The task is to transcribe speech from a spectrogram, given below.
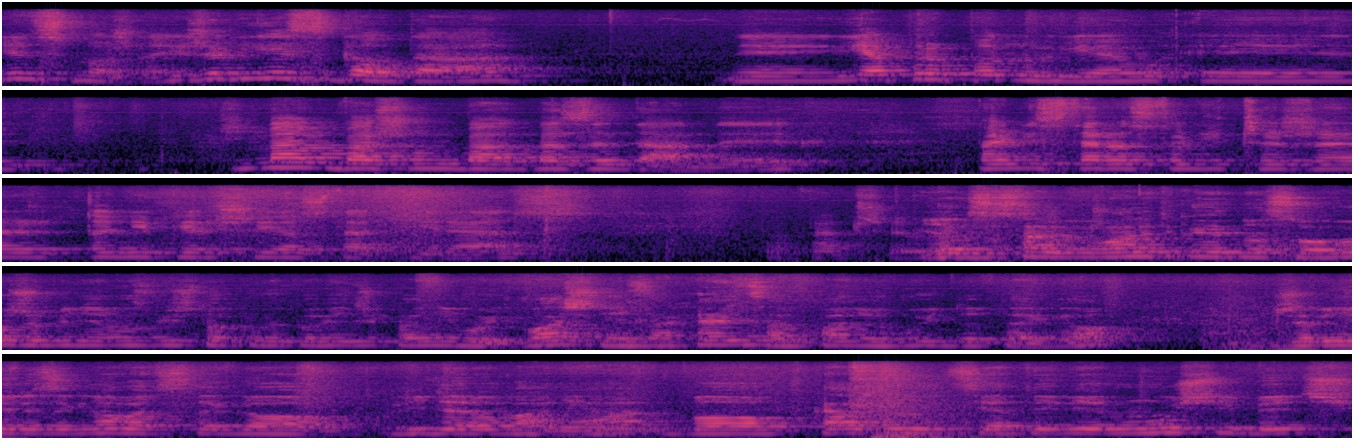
Więc można. Jeżeli jest zgoda, y, ja proponuję, y, mam Waszą ba bazę danych. Pani starosto liczę, że to nie pierwszy i ostatni raz. Popatrzyłam. Jak zostałem wywołany, tylko jedno słowo, żeby nie rozbić toku wypowiedzi pani wójt. Właśnie zachęcam panią wójt do tego, żeby nie rezygnować z tego liderowania, bo w każdej inicjatywie musi być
